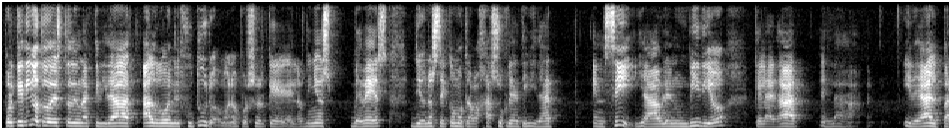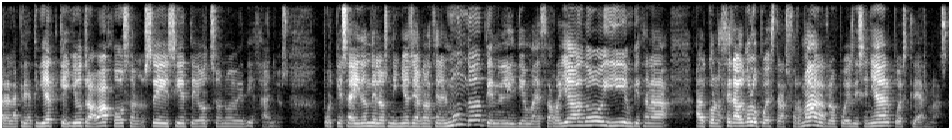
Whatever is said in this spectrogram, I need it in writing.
¿Por qué digo todo esto de una actividad, algo en el futuro? Bueno, por ser que los niños bebés, yo no sé cómo trabajar su creatividad en sí. Ya hablé en un vídeo que la edad en la ideal para la creatividad que yo trabajo son los 6, 7, 8, 9, 10 años. Porque es ahí donde los niños ya conocen el mundo, tienen el idioma desarrollado y empiezan a, al conocer algo lo puedes transformar, lo puedes diseñar, puedes crear más.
